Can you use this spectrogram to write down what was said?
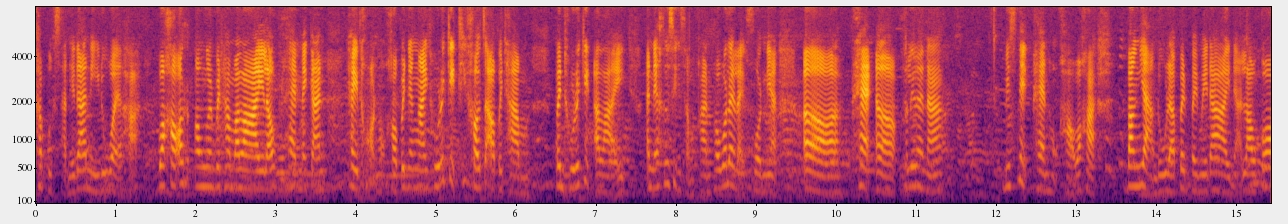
คำปรึกษาในด้านนี้ด้วยค่ะ ว่าเขาเอาเอาเงินไปทำอะไรแล้วแผนในการถ่ายถอนของเขาเป็นยังไงธุรกิจที่เขาจะเอาไปทำเป็นธุรกิจอะไร อันนี้คือสิ่งสำคัญเพราะว่าหลาย ๆ คนเนี่ยเอ่อแพลเอ่อเขาเรียกอะไรนะ business plan ของเขาอะค่ะ บางอย่างดูแล้วเป็นไปไม่ได้เนี่ยเราก็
